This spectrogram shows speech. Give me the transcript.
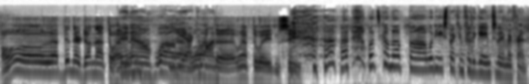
Oh, I've been there, done that though, haven't I know. we? Well, yeah, yeah we'll come on. To, we'll have to wait and see. What's coming up? Uh, what are you expecting for the game tonight, my friend?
